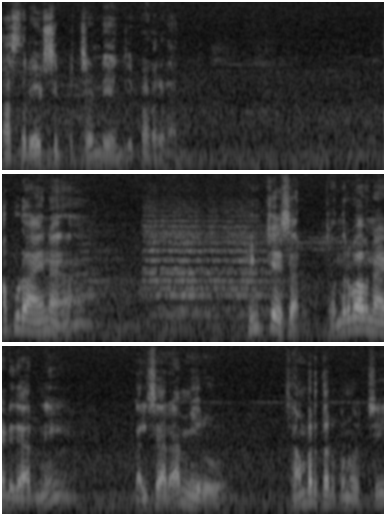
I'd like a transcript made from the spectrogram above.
కాస్త రేట్స్ ఇప్పించండి అని చెప్పి అడగడానికి. అప్పుడు ఆయన హింట్ చేశారు. చంద్రబాబు నాయుడు గారిని కలిశారా? మీరు చాంబర్ తరపున వచ్చి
